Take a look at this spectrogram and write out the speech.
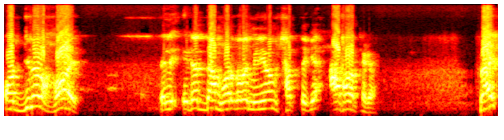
অরিজিনাল হয়, তাহলে এটার দাম হওয়ার কথা মিনিমাম সাত থেকে আট হাজার টাকা। রাইট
